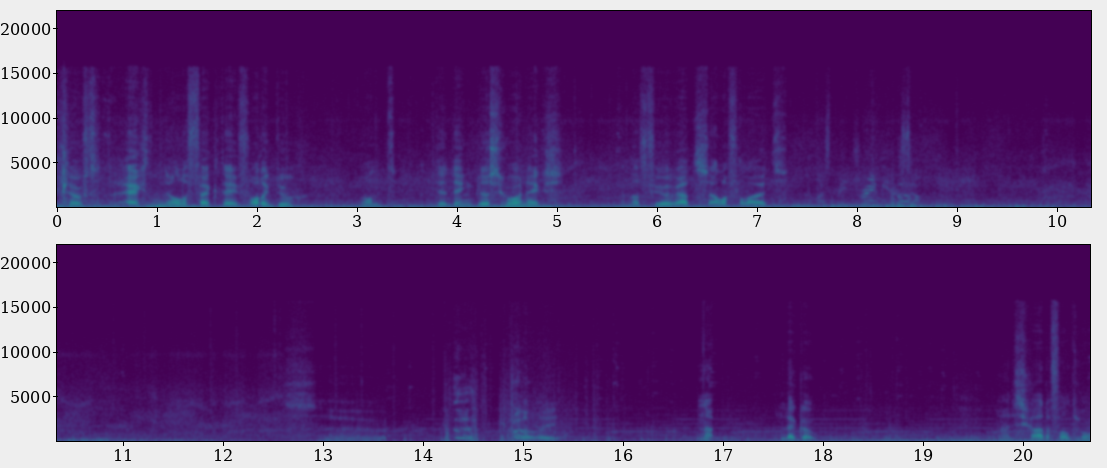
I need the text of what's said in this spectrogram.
Ik geloof het echt nul effect heeft wat ik doe. Want dit ding blust gewoon niks. En dat vuur gaat zelf wel uit. Zo. Sorry. Nou, let go. Nou, die schade valt wel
